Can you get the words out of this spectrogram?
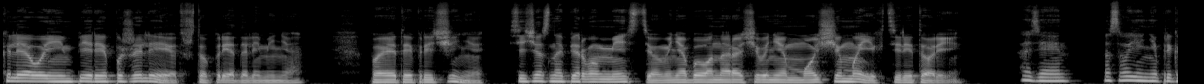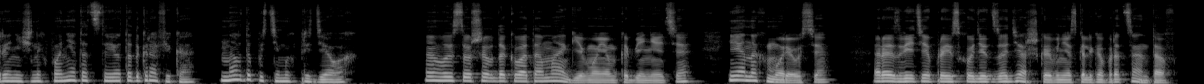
Клео и Империя пожалеют, что предали меня. По этой причине, сейчас на первом месте у меня было наращивание мощи моих территорий. Хозяин, освоение приграничных планет отстает от графика, но в допустимых пределах. Выслушав доклад о магии в моем кабинете, я нахмурился. Развитие происходит с задержкой в несколько процентов,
